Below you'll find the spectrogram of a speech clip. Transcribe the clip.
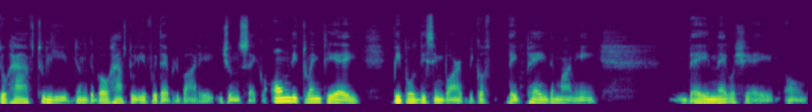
you have to leave, the boat has to leave with everybody June 2nd. Only 28 people disembark because they pay the money. They negotiate. Um,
